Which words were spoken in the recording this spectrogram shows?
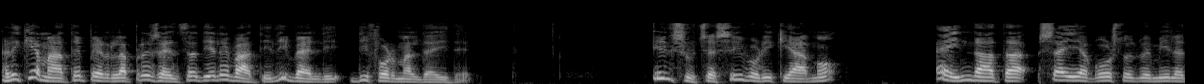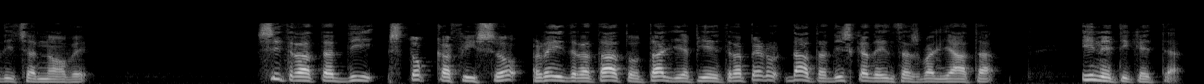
richiamate per la presenza di elevati livelli di formaldeide. Il successivo richiamo è in data 6 agosto 2019. Si tratta di stoccafisso reidratato tagliapietra per data di scadenza sbagliata. In etichetta.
